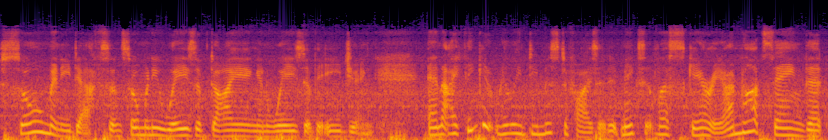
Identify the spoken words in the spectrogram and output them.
so many deaths and so many ways of dying and ways of aging, and I think it really demystifies it. It makes it less scary. I'm not saying that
